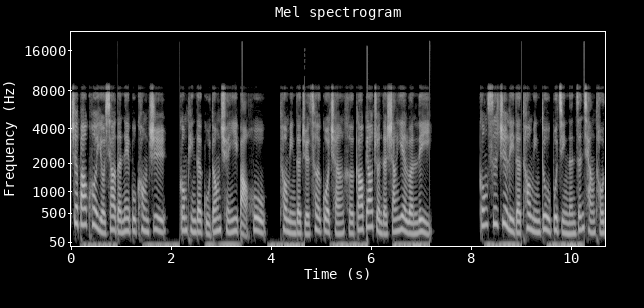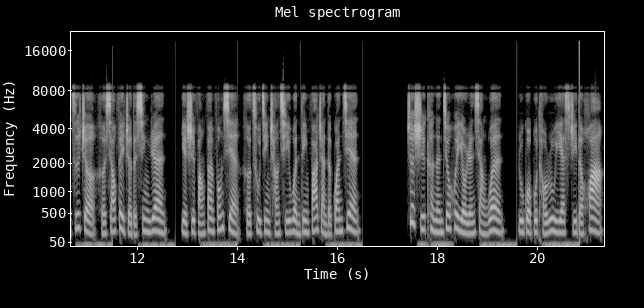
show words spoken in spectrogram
这包括有效的内部控制、公平的股东权益保护、透明的决策过程和高标准的商业伦理。公司治理的透明度不仅能增强投资者和消费者的信任。也是防范风险和促进长期稳定发展的关键。这时可能就会有人想问，如果不投入 ESG 的话，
